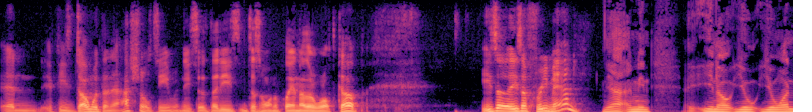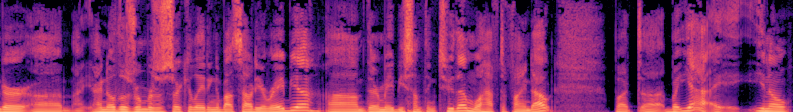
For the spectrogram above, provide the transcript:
and if he's done with the national team and he says that he doesn't want to play another World Cup, he's a he's a free man. Yeah, I mean, you know, you you wonder. Um, I, I, know those rumors are circulating about Saudi Arabia. Um, there may be something to them. We'll have to find out. But uh, but yeah, you know,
